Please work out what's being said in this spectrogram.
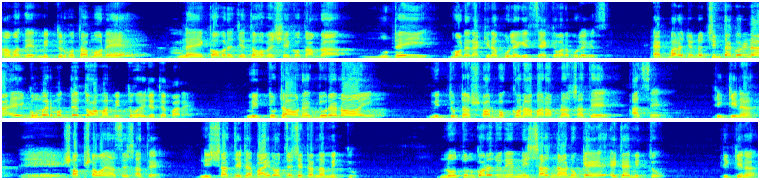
আমাদের মৃত্যুর কথা মনে নেই, কবরে যেতে হবে, সেই কথা আমরা মুঠেই মনে রাখি না, ভুলে গেছি, একেবারে ভুলে গেছি। একবারের জন্য চিন্তা করি না, এই ঘুমের মধ্যে তো আমার মৃত্যু হয়ে যেতে পারে। মৃত্যুটা অনেক দূরে নয়, মৃত্যুটা সর্বক্ষণ আমার আপনার সাথে আছে। ঠিক কিনা? সব সময় আছে সাথে। নিঃশ্বাস যেটা বাইর হচ্ছে সেটার নাম মৃত্যু। নতুন করে যদি নিঃশ্বাস না ঢুকে, এটাই মৃত্যু। ঠিক কিনা?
